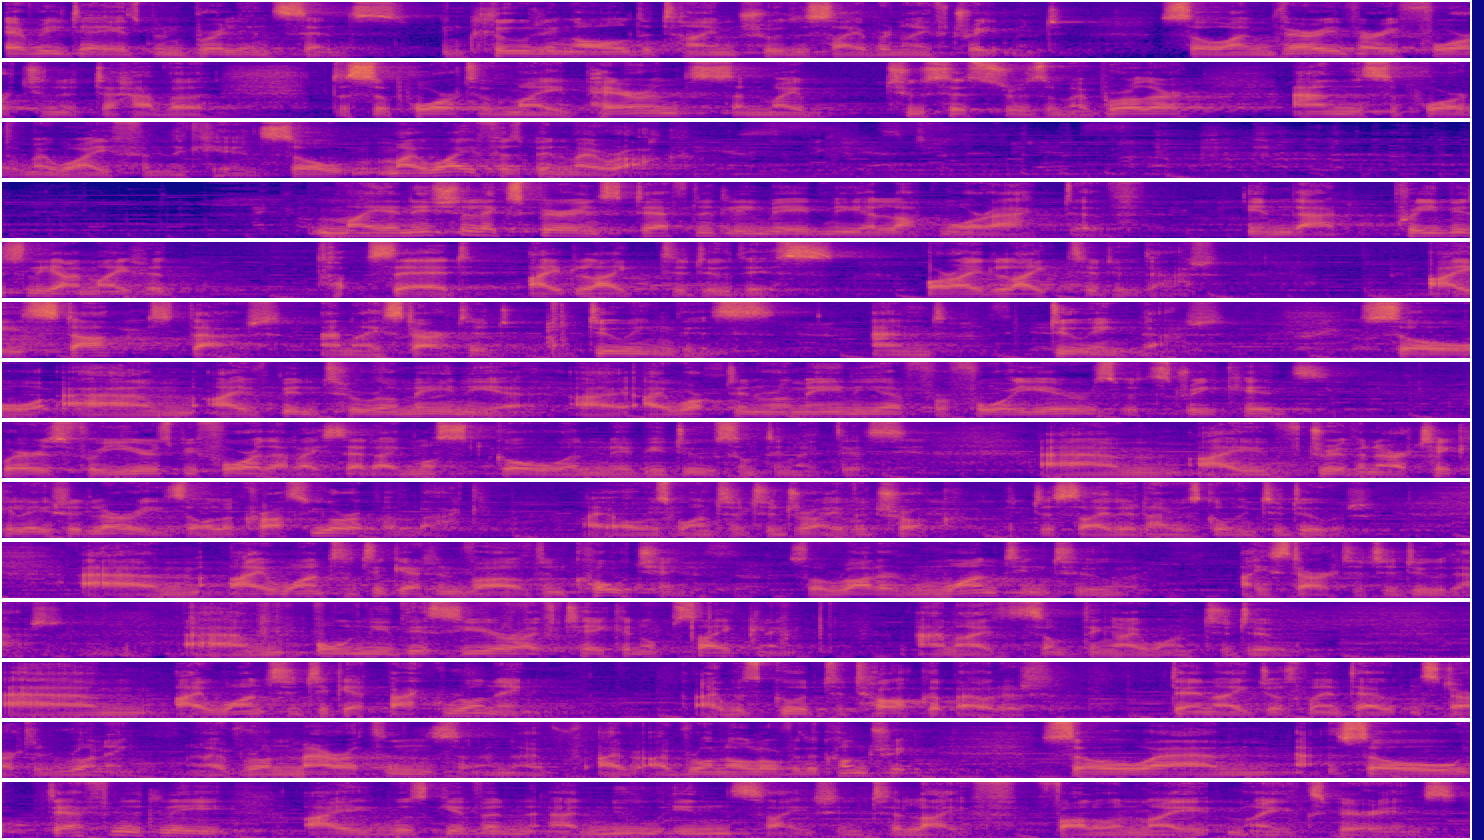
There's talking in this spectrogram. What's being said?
Every day has been brilliant since, including all the time through the cyberknife treatment. So I'm very, very fortunate to have a, the support of my parents and my two sisters and my brother, and the support of my wife and the kids. So my wife has been my rock. My initial experience definitely made me a lot more active in that previously I might have said, I'd like to do this or I'd like to do that. I stopped that and I started doing this and doing that. So um, I've been to Romania. I, I, worked in Romania for four years with street kids, whereas for years before that I said I must go and maybe do something like this. Um, I've driven articulated lorries all across Europe and back. I always wanted to drive a truck, but decided I was going to do it. Um, I wanted to get involved in coaching, so rather than wanting to, I started to do that. Um, only this year I've taken up cycling, and it's something I want to do. Um, I wanted to get back running. I was good to talk about it. Then I just went out and started running. I've run marathons and I've, I've, I've run all over the country. So, um, so definitely I was given a new insight into life following my, my experience.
